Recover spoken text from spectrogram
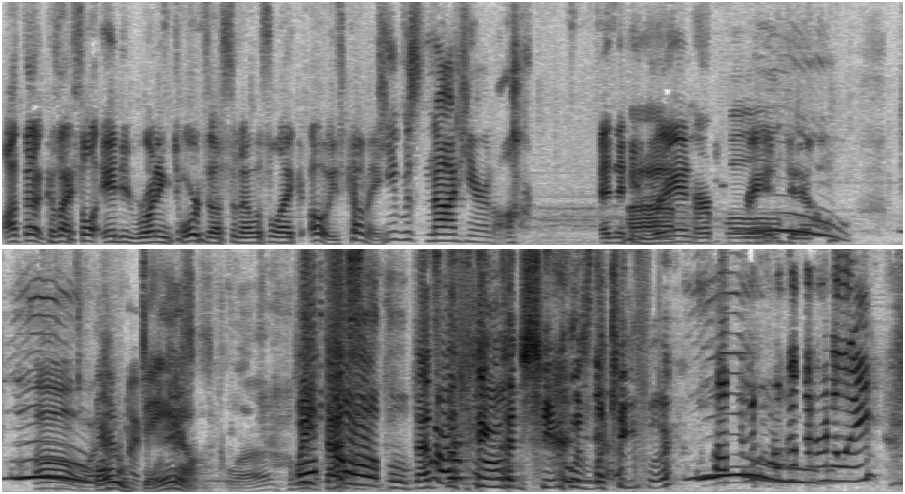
I thought because I saw Andy running towards us, and I was like, "Oh, he's coming!" He was not here at all. And then he Uh, ran, purple. ran down. Oh, Oh, damn. fist glove. Wait, that's that's the thing that Gina was looking for. Oh god, really?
